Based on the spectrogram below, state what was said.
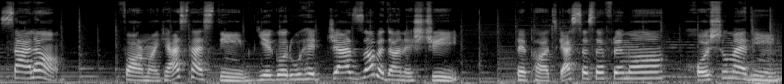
سلام فارماکست هستیم یه گروه جذاب دانشجویی به پادکست سفر ما خوش اومدین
